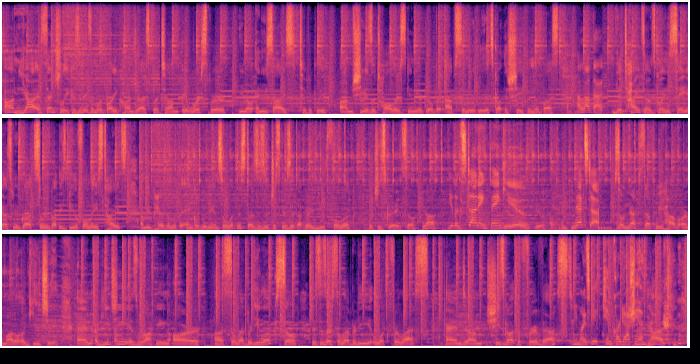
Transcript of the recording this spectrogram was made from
Um, yeah, essentially, because it is a more bodycon dress, but um, it works for, you know, any size, typically. Um, she is a taller, skinnier girl, but absolutely, it's got the shape in the bust. I love that. The tights, I was going to say, yes, we've got, so we've got these beautiful lace tights, and we paired them with the ankle booty, and so what this does is it just gives it that very youthful look, which is great, so yeah. You look stunning, thank yeah, you. Thank you. Thank you. Next up. So next up, we have our model, Ogechi, and Ogechi is rocking our uh, celebrity look. So this is our celebrity look for less. And um, she's got the fur vest. Reminds me of Kim Kardashian. Yeah.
